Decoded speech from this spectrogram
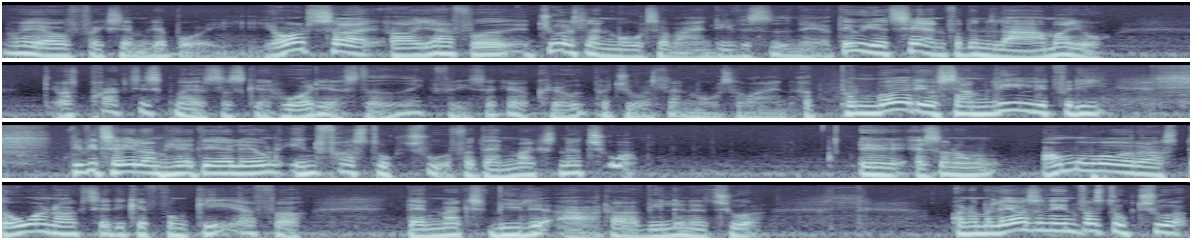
Nu er jeg jo for eksempel, jeg bor i Hjortshøj, og jeg har fået Djursland motorvejen lige ved siden af, og det er jo irriterende, for den larmer jo det er også praktisk, når jeg så skal hurtigere afsted, ikke? fordi så kan jeg jo køre ud på Djursland motorvejen. Og på en måde er det jo sammenligneligt, fordi det vi taler om her, det er at lave en infrastruktur for Danmarks natur. Øh, altså nogle områder, der er store nok til, at de kan fungere for Danmarks vilde arter og vilde natur. Og når man laver sådan en infrastruktur,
